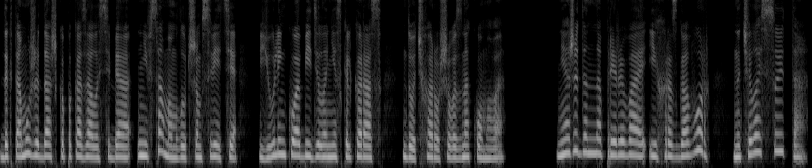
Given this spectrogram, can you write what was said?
Да к тому же Дашка показала себя не в самом лучшем свете. Юленьку обидела несколько раз, дочь хорошего знакомого. Неожиданно прерывая их разговор, началась суета.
